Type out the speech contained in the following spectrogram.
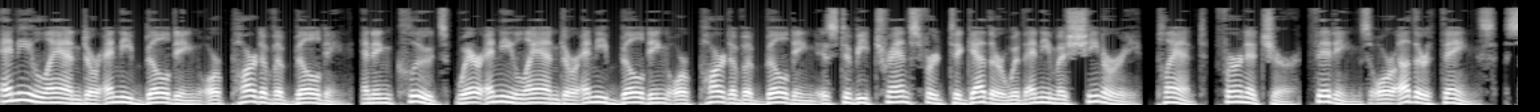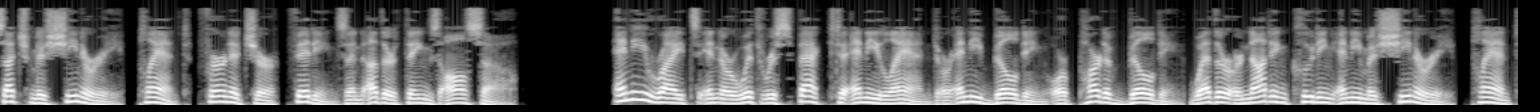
any land or any building or part of a building, and includes, where any land or any building or part of a building is to be transferred together with any machinery, plant, furniture, fittings or other things, such machinery, plant, furniture, fittings and other things also. Any rights in or with respect to any land or any building or part of building whether or not including any machinery, plant,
